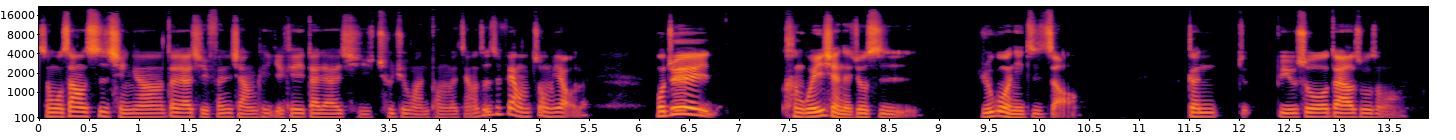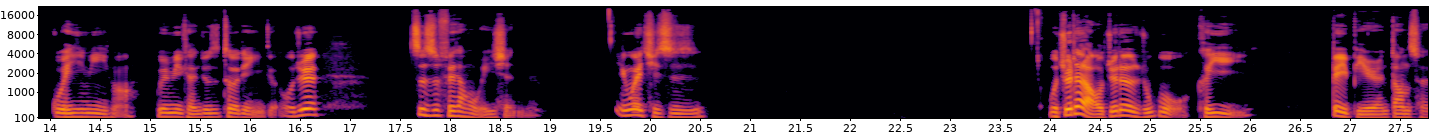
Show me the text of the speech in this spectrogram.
生活上的事情啊，大家一起分享，可以也可以大家一起出去玩，同了这样，这是非常重要的。我觉得很危险的就是，如果你只找跟就比如说大家说什么闺蜜嘛，闺蜜可能就是特定一个，我觉得。这是非常危险的，因为其实我觉得啊，我觉得如果可以被别人当成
